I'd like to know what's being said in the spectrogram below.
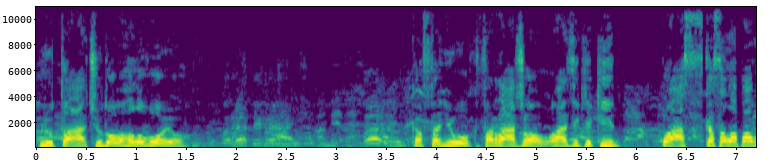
Плюта чудово головою. Кафтанюк, Фараджов, Азік, який пас, Косолапов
